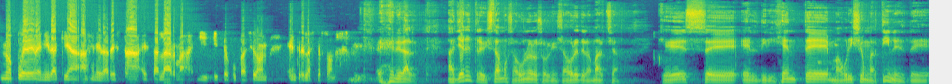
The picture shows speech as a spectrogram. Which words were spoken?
no puede venir aquí a, generar esta, esta alarma y, preocupación entre las personas. Eh, general, ayer entrevistamos a uno de los organizadores de la marcha, que es el dirigente Mauricio Martínez de,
